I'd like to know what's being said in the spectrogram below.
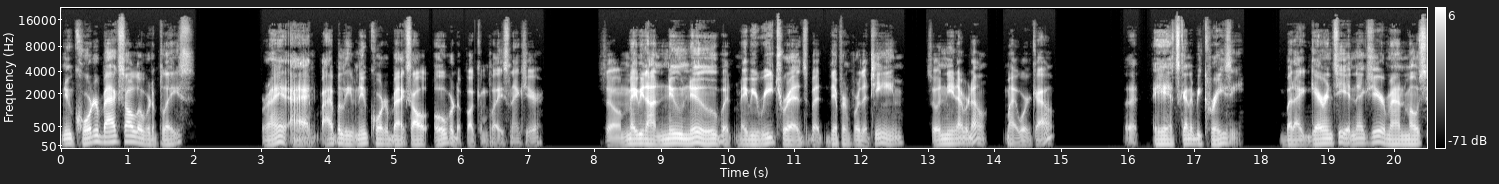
new quarterbacks all over the place, right? I, mm-hmm. I believe new quarterbacks all over the fucking place next year. So maybe not new, new, but maybe retreads, but different for the team. So you never know. Might work out. But yeah, it's going to be crazy. But I guarantee it next year, man, most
